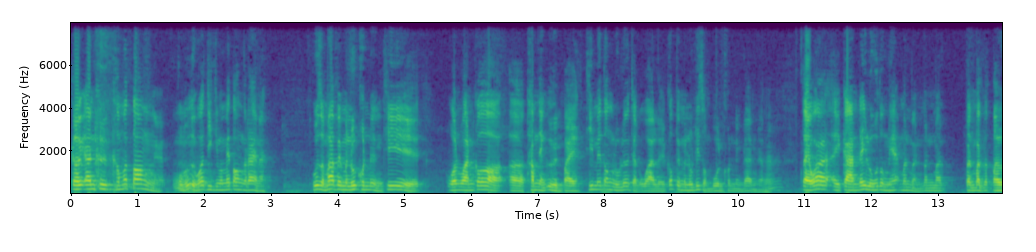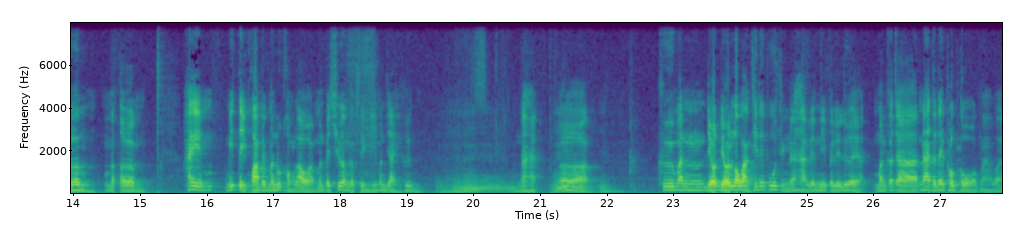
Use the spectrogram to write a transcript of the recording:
เกิดอันคือคำว่าต้องเนี่ยผมรู้สึกว่าจริงๆมันไม่ต้องก็ได้นะคุณสามารถเป็นมนุษย์คนหนึ่งที่วันๆก็เอ่อทำอย่างอื่นไปที่ไม่ต้องรู้เรื่องจักรวาลเลย ก็เป็นมนุษย์ที่สมบูรณ์คนหนึ่งได้เหมือนกันนะแต่ว่าไอการได้รู้ตรงเนี้ยมันเหมือนมันมามันมาเติมมันมาเติม ให้มิติความเป็นมนุษย์ของเราอะมันไปเชื่อมกับสิ่งที่มันใหญ่ขึ้น นะฮะเอออคือมันเดี๋ยวเดี๋ยวระหว่างที่ได้พูดถึงเนื้อหาเล่มนี้ไปเรื่อยๆอะมันก็จะน่าจะได้โผล่ๆออกมาว่า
